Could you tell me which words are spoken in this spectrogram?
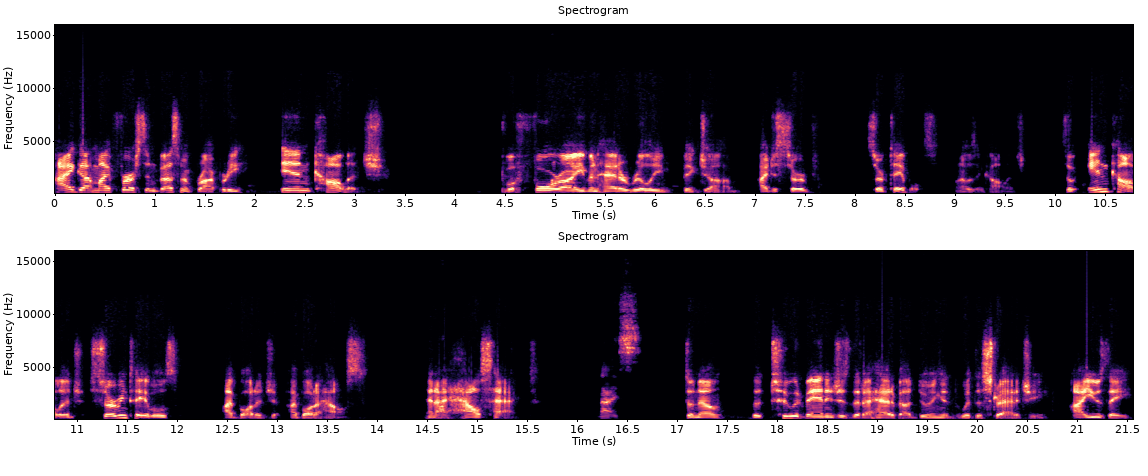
I got my first investment property in college before I even had a really big job. I just served served tables when I was in college. So in college, serving tables, I bought a I bought a house, and I house hacked. Nice. So now the two advantages that I had about doing it with the strategy, I used a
